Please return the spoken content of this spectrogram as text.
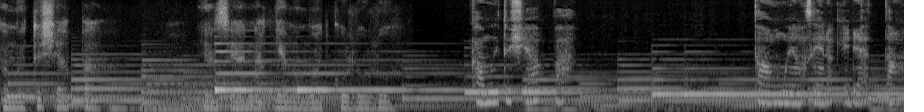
Kamu itu siapa? Yang seenaknya membuatku luluh. Kamu itu siapa? Tamu yang seenaknya datang.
